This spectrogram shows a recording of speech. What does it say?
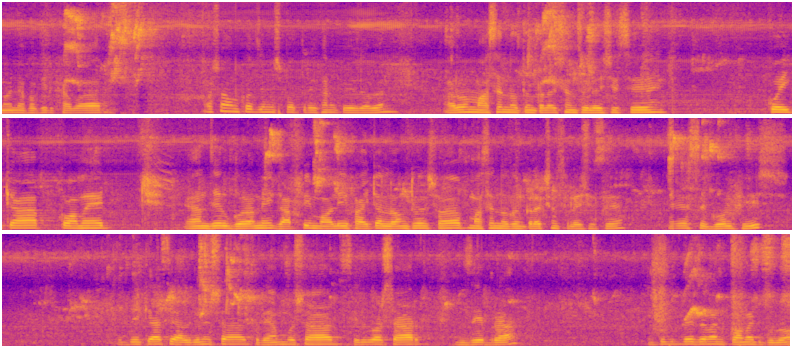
ময়না পাখির খাবার, অসংখ্য জিনিসপত্র এখানে পেয়ে যাবেন। আরও মাছের নতুন কালেকশন চলে এসেছে। Koi carp, comet, angel, gourami, guppy, molly, fighter long tail সব মাছের নতুন কালেকশন চলে এসেছে। এই হচ্ছে গোল্ড ফিশ এদিকে আছে albino shark Rambo shark silver shark zebra. এদিকে পেয়ে যাবেন কমেটগুলো।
